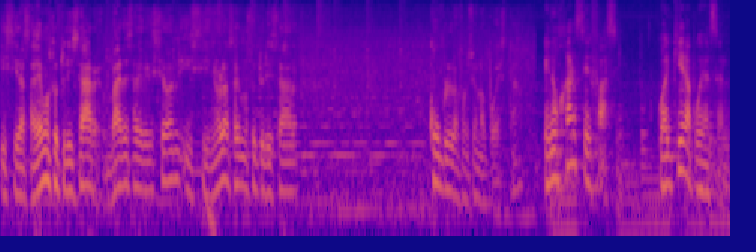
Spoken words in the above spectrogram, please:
Y si la sabemos utilizar, va en esa dirección, y si no la sabemos utilizar, cumple la función opuesta. Enojarse es fácil, cualquiera puede hacerlo.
